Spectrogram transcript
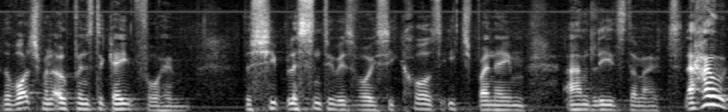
The watchman opens the gate for him. The sheep listen to his voice. He calls each by name and leads them out. Now, how,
